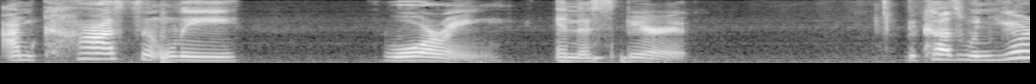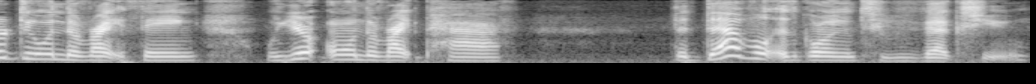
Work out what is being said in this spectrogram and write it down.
I'm constantly warring in the spirit because when you're doing the right thing, when you're on the right path, the devil is going to vex you.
